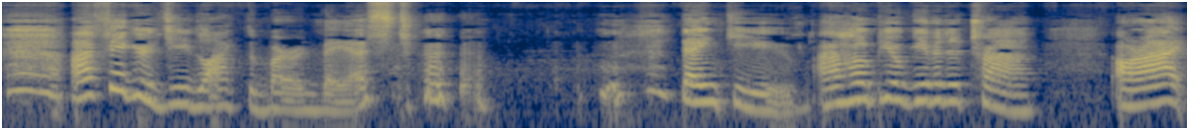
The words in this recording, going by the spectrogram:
I figured you'd like the bird best. Thank you. I hope you'll give it a try. All right.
